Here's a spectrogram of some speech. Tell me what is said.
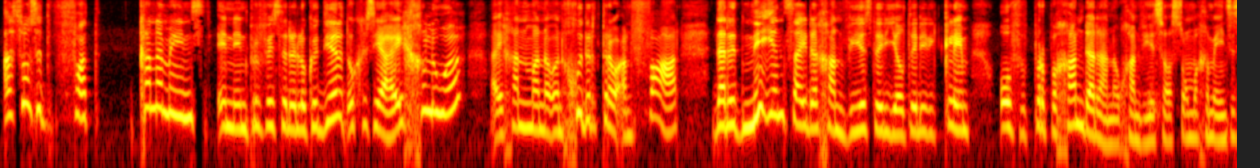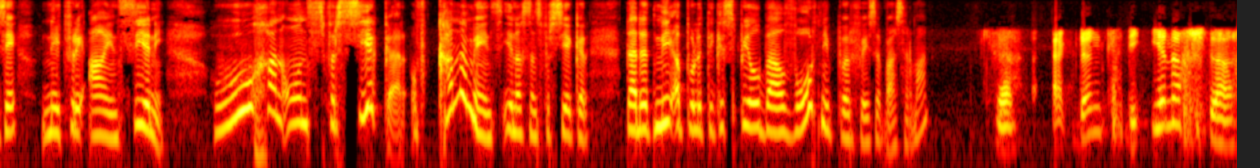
As ons dit vat kan 'n mens en en professor Lokodeer het ook gesê hy glo hy gaan maar nou in goedertrou aanvaar dat dit nie eensydig gaan wees dat die hele tyd die klem of propaganda dan nou gaan wees soos sommige mense sê net vir die ANC nie. Hoe gaan ons verseker of kan 'n mens enigstens verseker dat dit nie 'n politieke speelbel word nie professor Wasserman? Ja. Ek dink die enigste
